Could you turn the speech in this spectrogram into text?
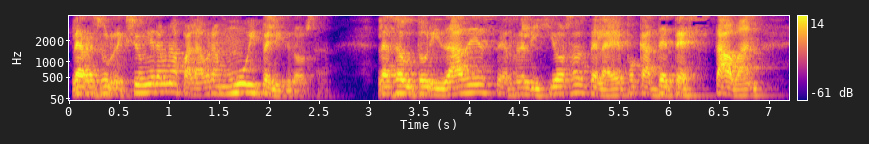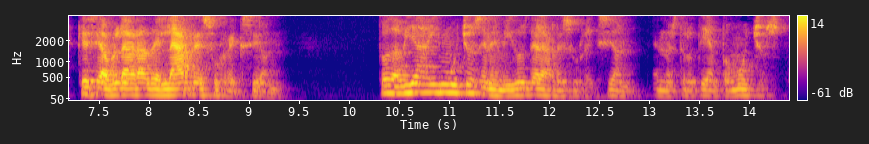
La resurrección era una palabra muy peligrosa. Las autoridades religiosas de la época detestaban que se hablara de la resurrección. Todavía hay muchos enemigos de la resurrección en nuestro tiempo, muchos.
